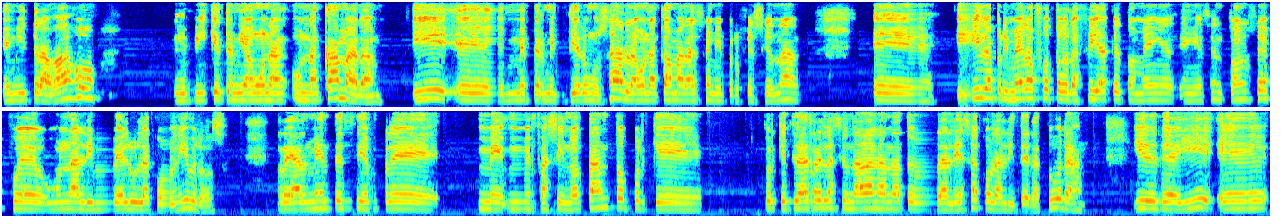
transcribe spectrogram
en mi trabajo eh, vi que tenían una, una cámara y eh, me permitieron usarla, una cámara semiprofesional. Eh, y la primera fotografía que tomé en, en, ese entonces fue una libélula con libros. Realmente siempre me, me fascinó tanto porque, porque está relacionada la naturaleza con la literatura. Y desde ahí he,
